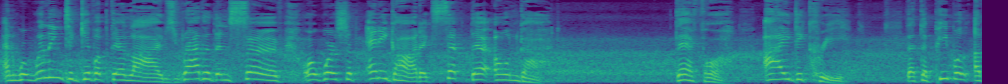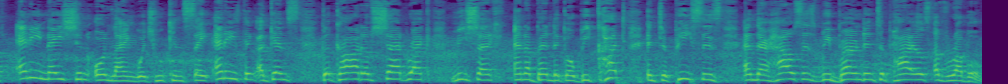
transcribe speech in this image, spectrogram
and were willing to give up their lives rather than serve or worship any god except their own God. Therefore, I decree that the people of any nation or language who can say anything against the God of Shadrach, Meshach, and Abednego be cut into pieces and their houses be burned into piles of rubble.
